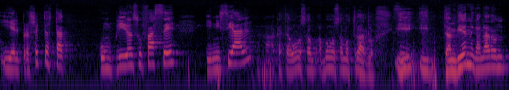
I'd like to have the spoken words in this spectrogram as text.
y el proyecto está cumplido en su fase inicial. Acá está, vamos a, vamos a mostrarlo. Y, también ganaron,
